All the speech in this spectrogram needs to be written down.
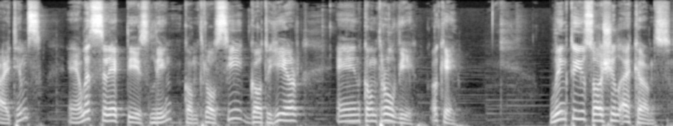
items. And let's select this link control C go to here and control V. Okay link to your social accounts.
